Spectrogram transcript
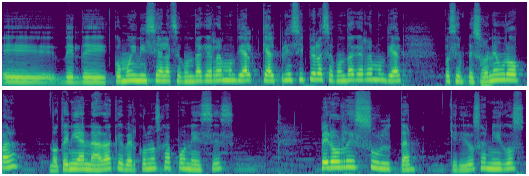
Eh, de, cómo inicia la Segunda Guerra Mundial, que al principio la Segunda Guerra Mundial pues empezó en Europa, no tenía nada que ver con los japoneses, pero resulta, queridos amigos,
